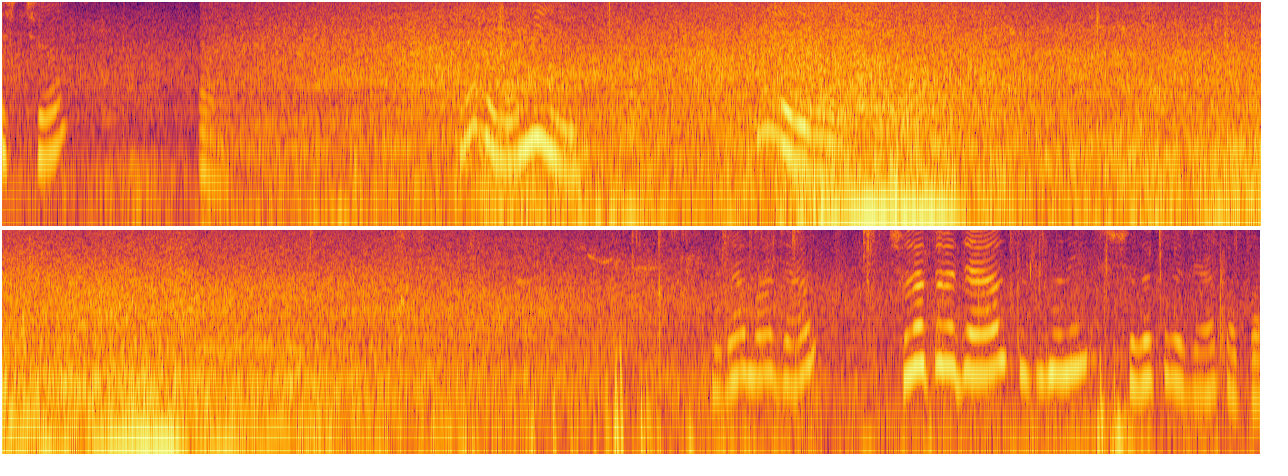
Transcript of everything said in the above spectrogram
আসছো? হ্যাঁ যাও মা যাও সোজা চলে যাও সোজা চলে যাও পাপা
